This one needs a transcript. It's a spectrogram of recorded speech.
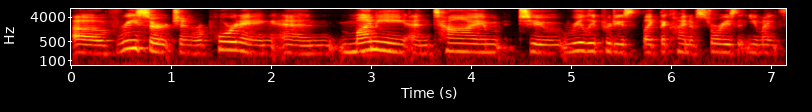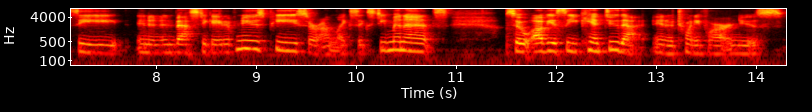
of research and reporting and money and time to really produce like the kind of stories that you might see in an investigative news piece or on like 60 minutes. So obviously you can't do that in a 24 hour news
